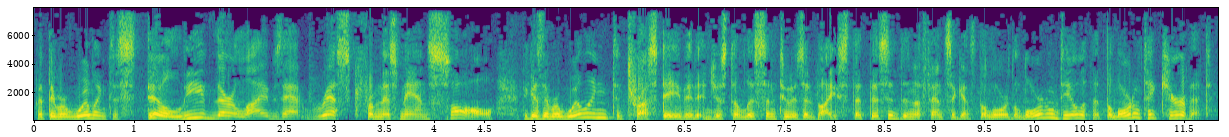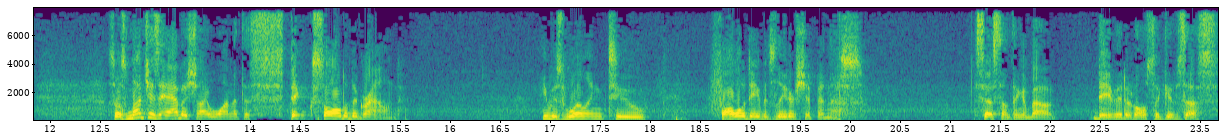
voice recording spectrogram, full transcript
but they were willing to still leave their lives at risk from this man Saul because they were willing to trust David and just to listen to his advice that this is an offense against the Lord. The Lord will deal with it. The Lord will take care of it. So as much as Abishai wanted to stick Saul to the ground, he was willing to follow David's leadership in this. It says something about David. It also gives us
